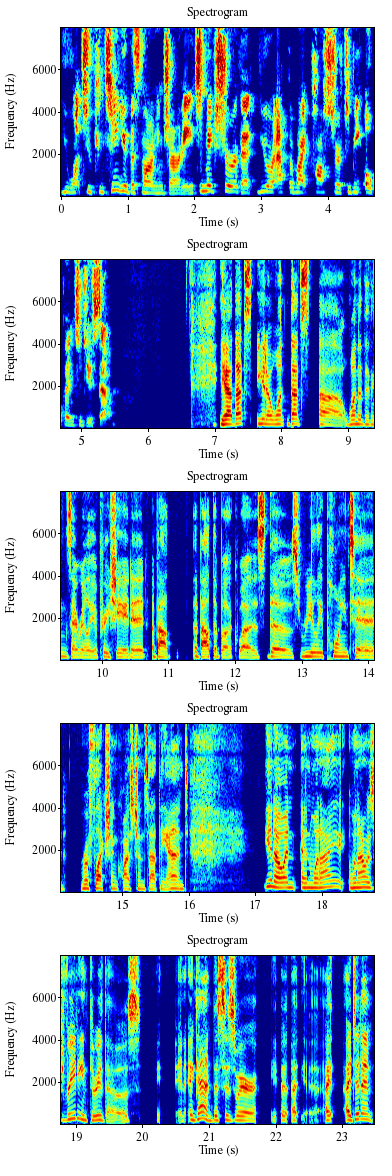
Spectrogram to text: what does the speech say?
you want to continue this learning journey to make sure that you're at the right posture to be open to do so. Yeah, that's you know one that's uh one of the things I really appreciated about about the book was those really pointed reflection questions at the end. You know, and and when I when I was reading through those, and again, this is where uh, uh, I, I didn't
